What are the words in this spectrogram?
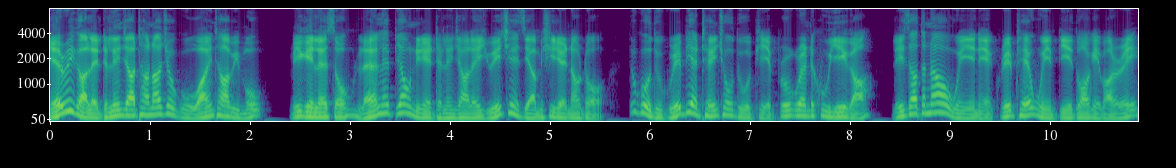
ရဲရီကလည်းဒလင်ဂျာဌာနချုပ်ကိုဝိုင်းထားပြီးမို့မိခင်လည်းဆုံးလမ်းလည်းပြောင်းနေတဲ့ဒလင်ဂျာလည်းရွေးချယ်စရာမရှိတဲ့နောက်တော့သူ့ကိုယ်သူ grip ပြတ်ထိန်းချုပ်သူအဖြစ် program တစ်ခုရေးကလေစာတနာကိုဝင်ရင်းနဲ့ grip ထဲဝင်ပြေးသွားခဲ့ပါတယ်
